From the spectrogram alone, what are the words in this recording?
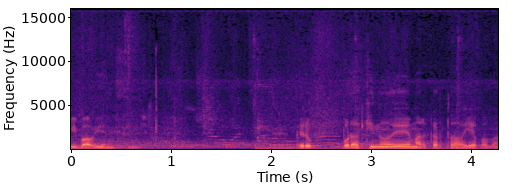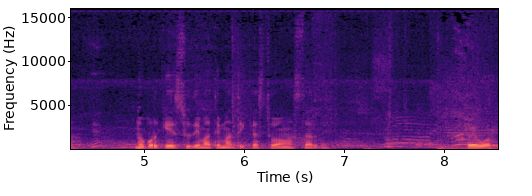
Uy, va bien este muchacho. Pero por aquí no debe marcar todavía, papá. No porque esto es de matemáticas, esto va más tarde. Puede borrar,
